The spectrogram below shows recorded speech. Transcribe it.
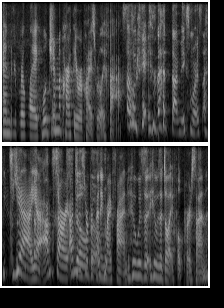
And they were like, "Well, Jim McCarthy replies really fast." Okay, that that makes more sense. Yeah, yeah. I'm sorry. I'm Still, misrepresenting though. my friend, who was a who was a delightful person.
